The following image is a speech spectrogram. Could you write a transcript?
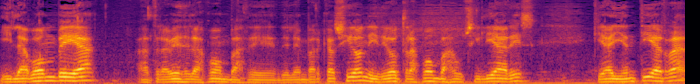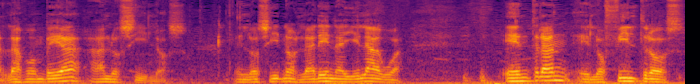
y la bombea a través de las bombas de, de la embarcación y de otras bombas auxiliares que hay en tierra, las bombea a los hilos. En los hilos la arena y el agua entran, eh, los filtros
